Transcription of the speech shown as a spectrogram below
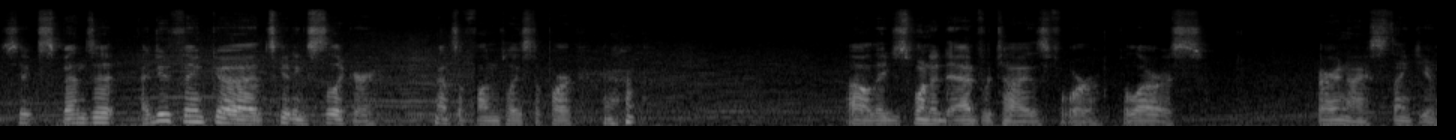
Six spends it. I do think uh, it's getting slicker. That's a fun place to park. oh, they just wanted to advertise for Polaris. Very nice, thank you.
